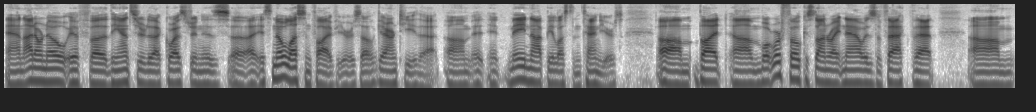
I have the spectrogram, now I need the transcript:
And I don't know if uh, the answer to that question is uh, it's no less than five years. I'll guarantee you that. Um, it, it, may not be less than 10 years. Um, but um, what we're focused on right now is the fact that um,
